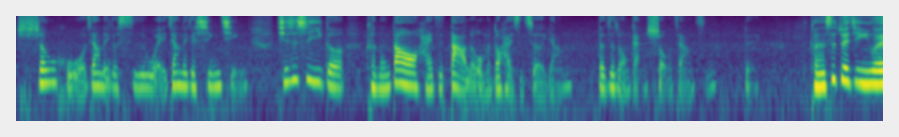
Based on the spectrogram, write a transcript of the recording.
生活，这样的一个思维，这样的一个心情，其实是一个可能到孩子大了，我们都还是这样的这种感受，这样子。对，可能是最近因为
